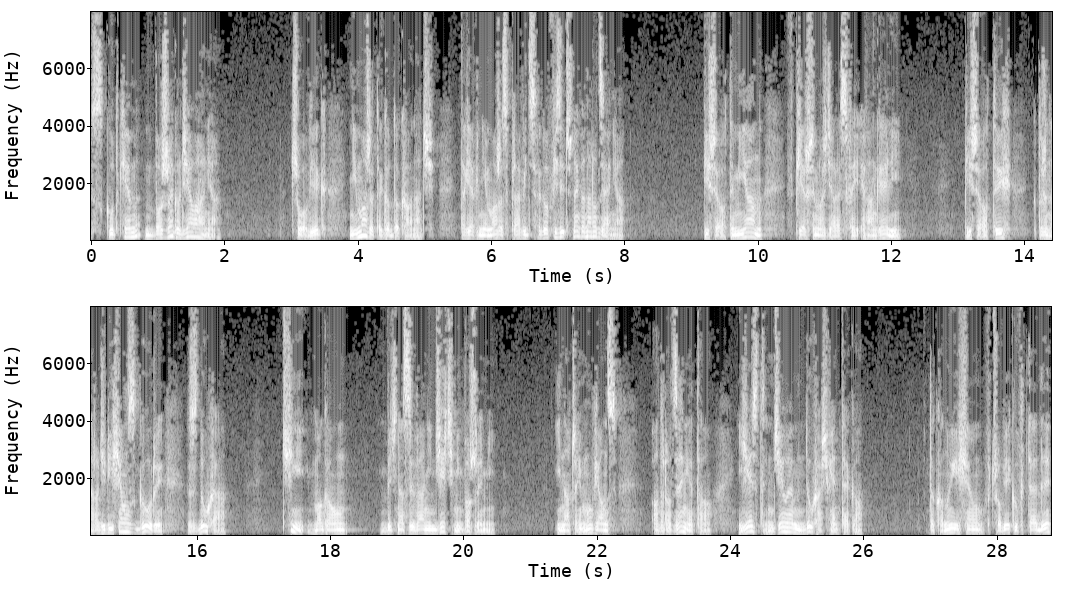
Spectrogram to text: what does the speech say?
skutkiem Bożego działania. Człowiek nie może tego dokonać, tak jak nie może sprawić swego fizycznego narodzenia. Pisze o tym Jan w pierwszym rozdziale swej Ewangelii. Pisze o tych, którzy narodzili się z góry, z ducha. Ci mogą być nazywani dziećmi Bożymi. Inaczej mówiąc, odrodzenie to jest dziełem Ducha Świętego. Dokonuje się w człowieku wtedy,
